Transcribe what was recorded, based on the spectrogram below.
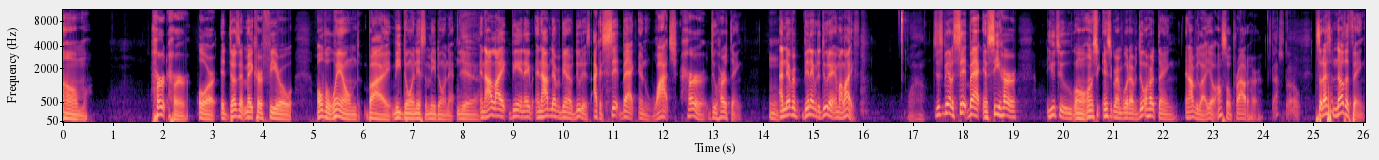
um hurt her or it doesn't make her feel overwhelmed by me doing this and me doing that. Yeah. And I like being able, and I've never been able to do this. I could sit back and watch her do her thing. I never been able to do that in my life. Wow. Just be able to sit back and see her YouTube on, on Instagram or whatever doing her thing, and I'll be like, yo, I'm so proud of her. That's dope. So that's another thing.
